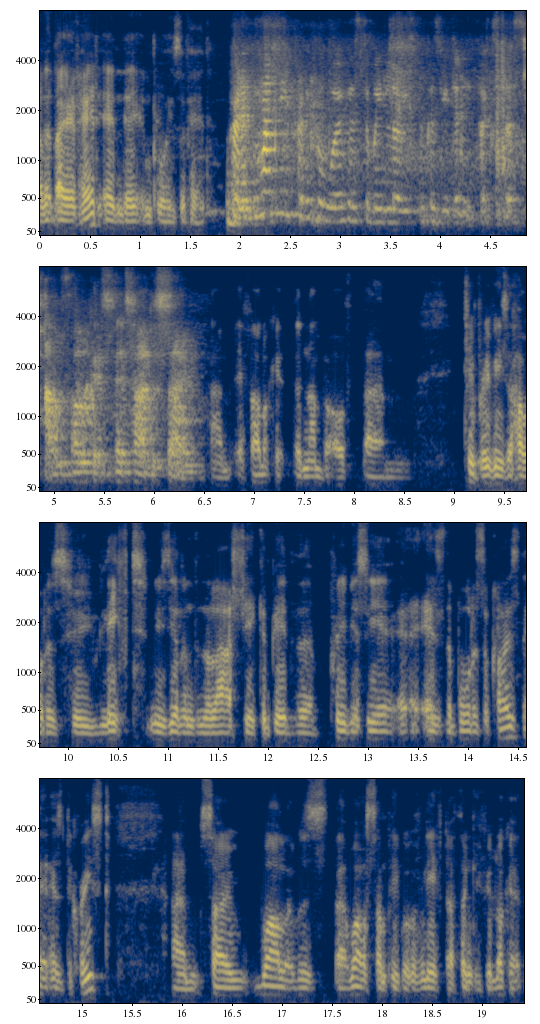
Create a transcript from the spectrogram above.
uh, that they have had and their employees have had. how many critical workers did we lose because you didn't fix this fast? Oh, look, it's, it's hard to say. Um, if I look at the number of um, temporary visa holders who left New Zealand in the last year compared to the previous year, as the borders have closed, that has decreased. Um, so while it was, uh, while some people have left, I think if you look at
